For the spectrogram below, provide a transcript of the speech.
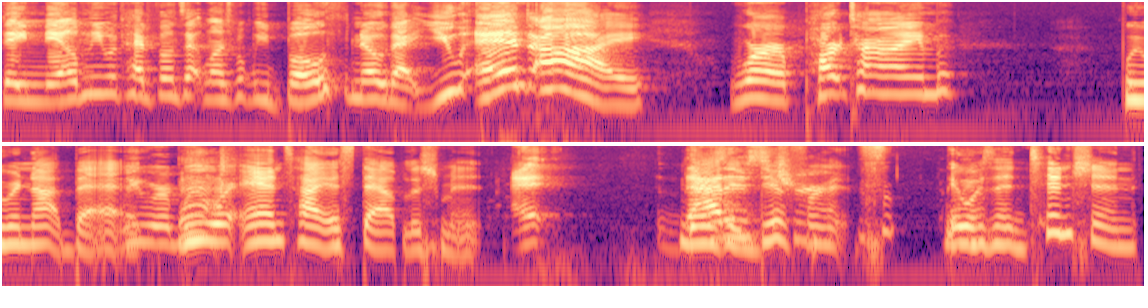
They nailed me with headphones at lunch, but we both know that you and I were part time. we were not bad. We were We were anti-establishment. That is a true. There was intention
